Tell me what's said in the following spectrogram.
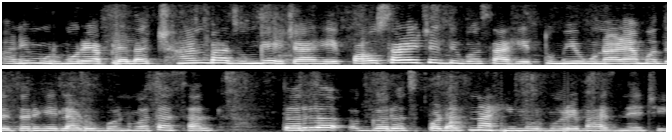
आणि मुरमुरे आपल्याला छान भाजून घ्यायचे आहे. पावसाळ्याचे दिवस आहेत. तुम्ही उन्हाळ्यामध्ये जर हे लाडू बनवत असाल तर गरज पडत नाही मुरमुरे भाजण्याची.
